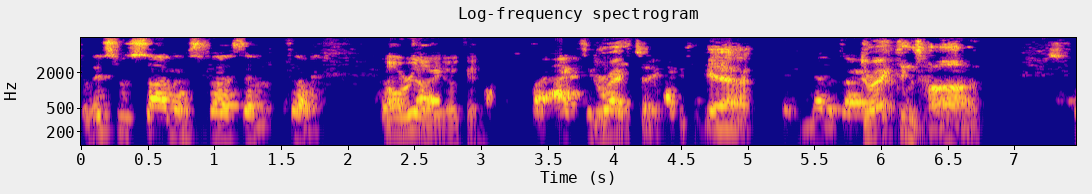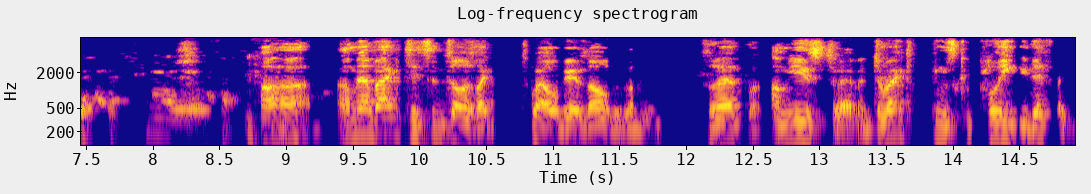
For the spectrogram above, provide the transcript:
Well, this was Simon's first ever film. But, Oh, really? Like, Okay. like acting, Directing, acting, yeah. never directing. Directing's hard. Yeah, yeah. I, I I mean, I've acted since I was like 12 years old, I mean, so that, I'm used to it. But is completely different.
